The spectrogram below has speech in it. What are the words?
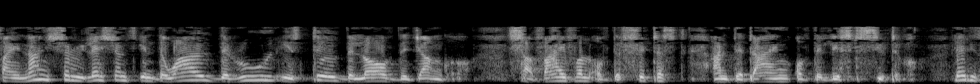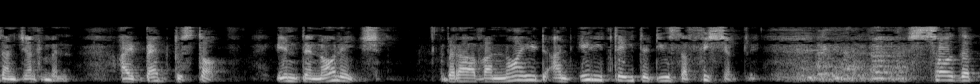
financial relations in the world, the rule is still the law of the jungle. Survival of the fittest and the dying of the least suitable. Ladies and gentlemen, I beg to stop in the knowledge that I have annoyed and irritated you sufficiently so that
